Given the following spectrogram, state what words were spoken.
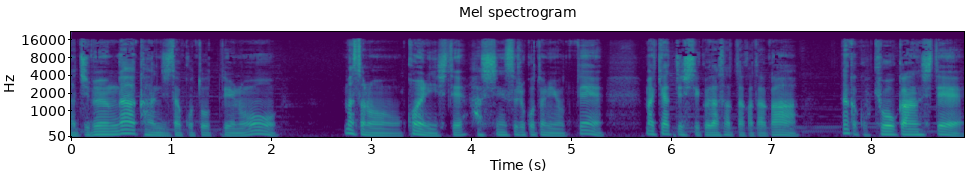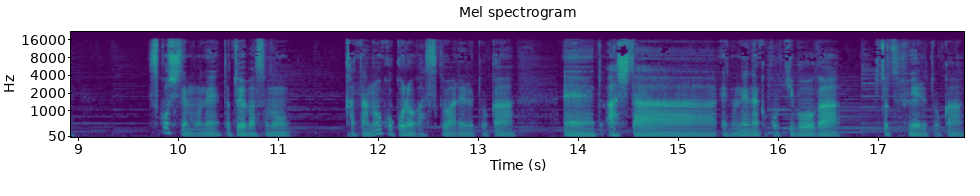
まあ、自分が感じたことっていうのをまあその声にして発信することによって、まあ、キャッチしてくださった方がなんかこう共感して少しでもね例えばその方の心が救われるとか、えー、と明日へのねなんかこう希望が一つ増えるとか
